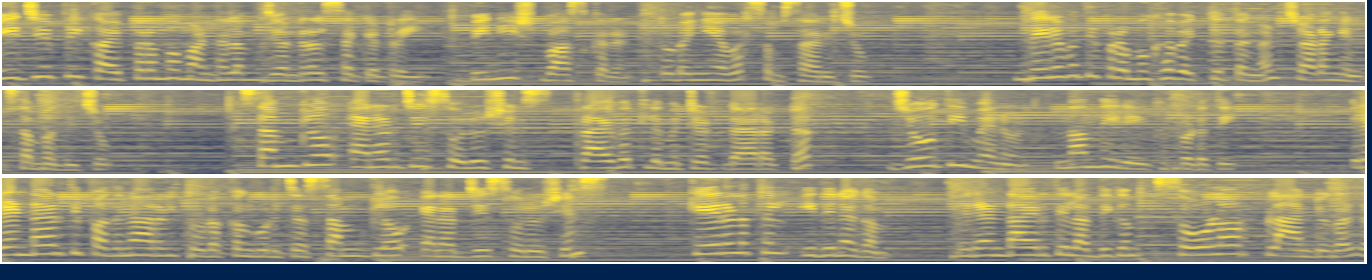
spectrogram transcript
B J P Kaipparambu മണ്ഡലം ജനറൽ സെക്രട്ടറി ബിനീഷ് ഭാസ്കരൻ തുടങ്ങിയവർ സംസാരിച്ചു. നിരവധി പ്രമുഖ വ്യക്തിത്വങ്ങൾ ചടങ്ങിൽ സംബന്ധിച്ചു. Sunglow energy solutions private limited director Jyothi Menon നന്ദി രേഖപ്പെടുത്തി. രണ്ടായിരത്തി പതിനാറിൽ തുടക്കം കുറിച്ച സംഗ്ലോ എനർജി സൊല്യൂഷൻസ് കേരളത്തിൽ ഇതിനകം രണ്ടായിരത്തിലധികം സോളാർ പ്ലാന്റുകൾ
